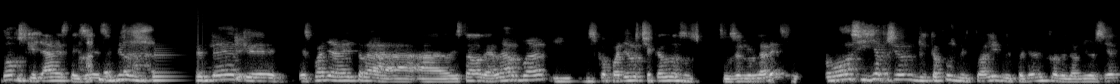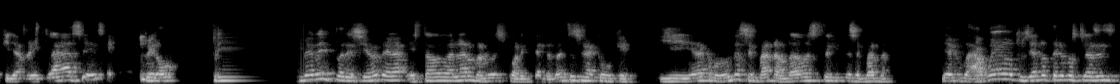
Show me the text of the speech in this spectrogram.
no, pues que ya este, se, se suspender, que España entra a- estado de alarma y mis compañeros checando sus, sus celulares. No, sí, ya pusieron el campus virtual y en el periódico de la universidad que ya no hay clases, pero primera impresión era estado de alarma, no es cuarentena, ¿no? Entonces era como que, y era como una semana o nada más este fin de semana. Y como, ah, huevo, pues ya no tenemos clases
